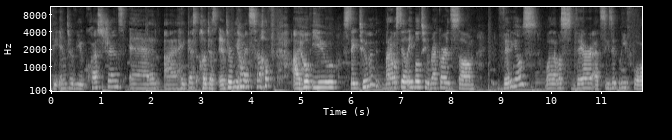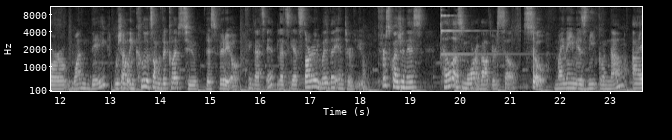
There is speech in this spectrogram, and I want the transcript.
the interview questions and I guess I'll just interview myself. I hope you stay tuned, but I was still able to record some videos while I was there at Cizip for one day, which I'll include some of the clips to this video. I think that's it. Let's get started with the interview. First question is, Tell us more about yourself. So, my name is Nico Ng. I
